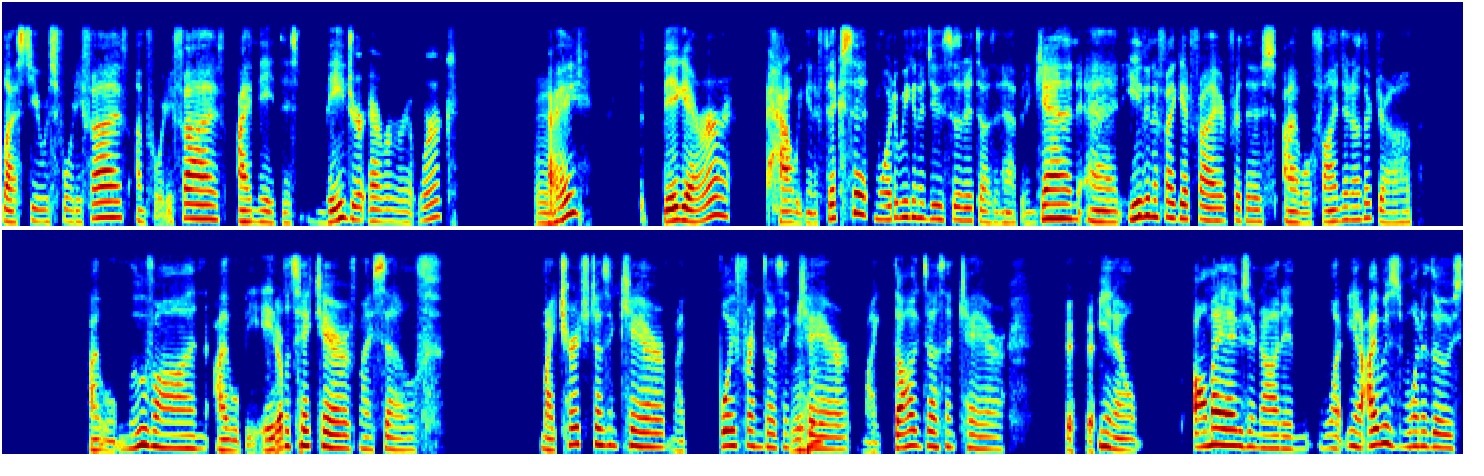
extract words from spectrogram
last year was 45. I'm 45. I made this major error at work. Mhm. Okay. The big error. How are we going to fix it? What are we going to do so that it doesn't happen again? And even if I get fired for this, I will find another job. I will move on. I will be able Yep. to take care of myself. My church doesn't care. My boyfriend doesn't Mhm. care. My dog doesn't care. You know, all my eggs are not in one. You know, I was one of those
